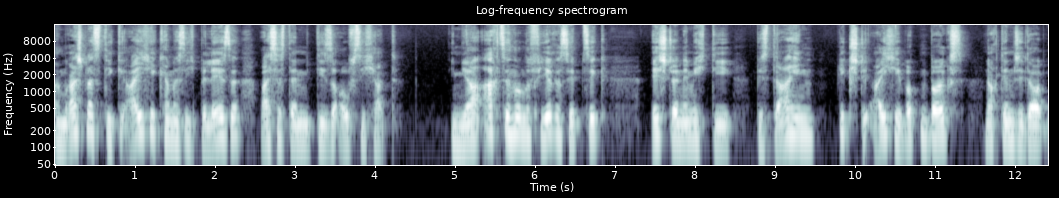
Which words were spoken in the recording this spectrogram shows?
Am Rastplatz Dicke Eiche kann man sich belesen, was es denn mit dieser auf sich hat. Im Jahr 1874 ist dann nämlich die bis dahin dickste Eiche Württembergs, nachdem sie da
